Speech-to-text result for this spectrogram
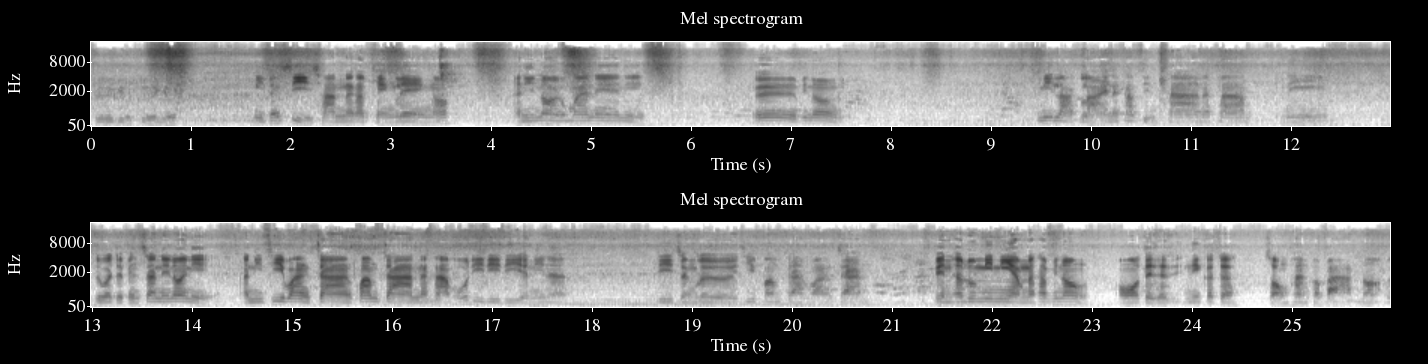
คืออยู่คืออยู่มีตั้งสี่ชั้นนะครับ แข็งแรงเนาะอันนี้น้อยลงมาแน่นี่ เออพี่น้อง มีหลากหลายนะครับ สินค้านะครับ นี่หรือว่าจะเป็นสั้นน้อยๆนี่ อันนี้ที่วางจานความจานนะครับ โอ้ดีดีดีอันนี้นะดีจังเลยที่ความจานวางจาน เป็นอลูมิเนียมนะครับ พี่น้องอ๋อแต่นี่ก็จะสองพันกว่าบาทเนาะเอ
